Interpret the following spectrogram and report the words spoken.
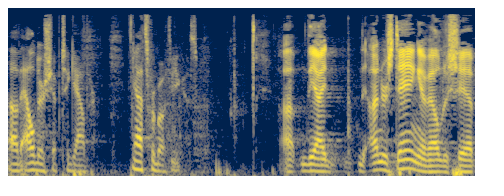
of eldership together? That's for both of you guys. Uh, the, the, understanding of eldership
